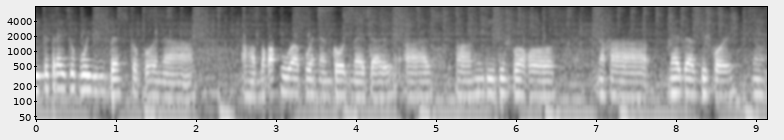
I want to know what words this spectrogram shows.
Ito try ko po yung best ko po na ah, makakuha po ng gold medal as ah, hindi din po ako naka-medal before ng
